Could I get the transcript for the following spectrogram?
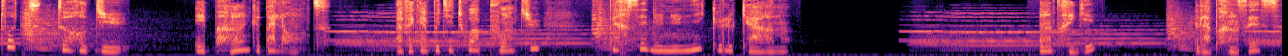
toute tordue et brinque-ballante, avec un petit toit pointu percé d'une unique lucarne. Intriguée, la princesse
